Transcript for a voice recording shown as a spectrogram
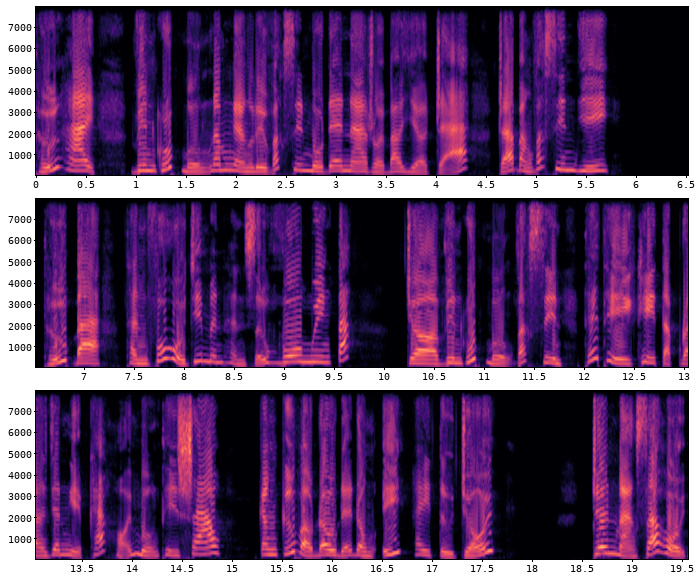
Thứ hai, Vingroup mượn 5.000 liều vaccine Moderna rồi bao giờ trả? Trả bằng vaccine gì? Thứ ba, thành phố Hồ Chí Minh hành xử vô nguyên tắc cho Vingroup mượn vaccine, thế thì khi tập đoàn doanh nghiệp khác hỏi mượn thì sao? Căn cứ vào đâu để đồng ý hay từ chối? Trên mạng xã hội,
